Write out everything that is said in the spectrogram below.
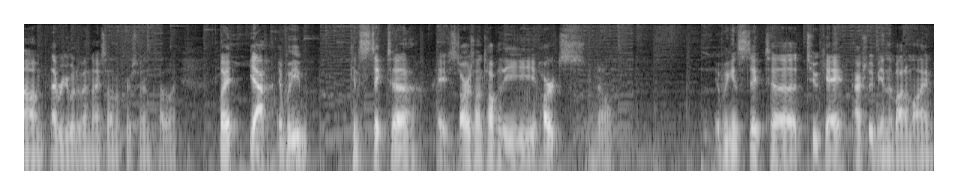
Um, that re would have been nice on the first spin, by the way. But yeah, if we can stick to, hey, stars on top of the hearts, no. If we can stick to 2k actually being the bottom line,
